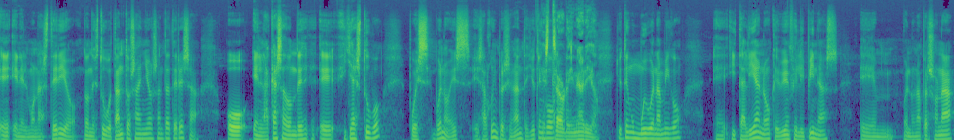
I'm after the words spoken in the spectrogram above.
en el monasterio donde estuvo tantos años Santa Teresa o en la casa donde eh, ella estuvo, pues bueno, es, algo impresionante. Yo tengo, Extraordinario. Yo tengo un muy buen amigo eh, italiano que vive en Filipinas, em, bueno, una persona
